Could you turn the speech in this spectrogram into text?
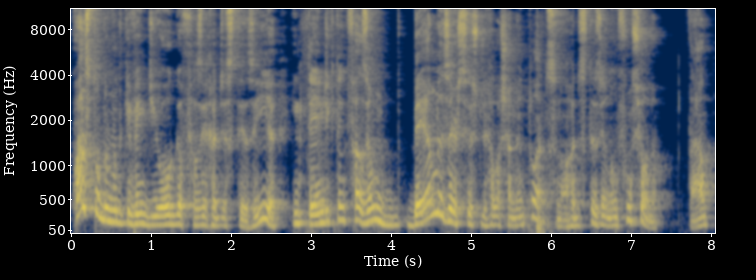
quase todo mundo que vem de yoga fazer radiestesia entende que tem que fazer um belo exercício de relaxamento antes, senão a radiestesia não funciona. Tá?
